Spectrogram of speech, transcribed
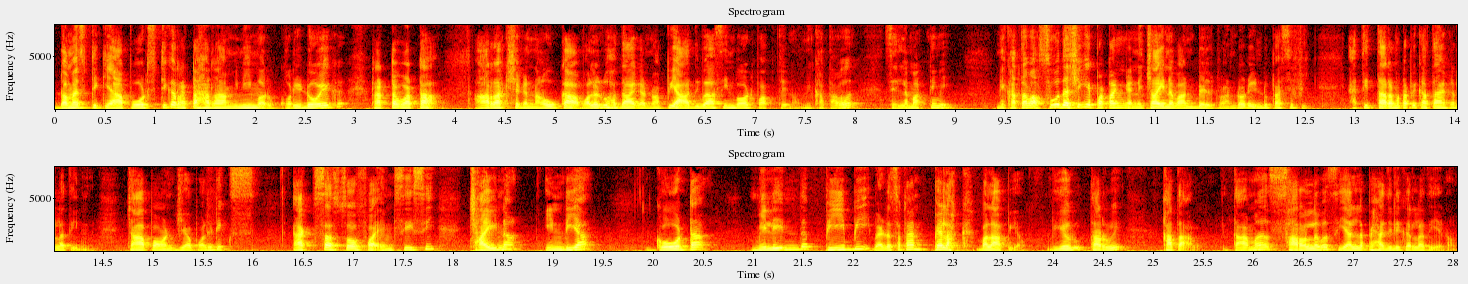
ඩොමස්ටික් යාපෝට්ස් ටික රට හරහා මිනිමරු කොරිඩෝ එක රට වටා ආරක්ෂක නෞකා වලලු හදාගන්න අපි ආදිවාසීන් බවට පත් වෙනවා. මේ කතාව සෙල්ලමක් නෙමෙයි. මේ කතාව 80 දශකයේ පටන් ගන්න China one belt one road Indo Pacific ඇති තරමට අපි කතා කරලා තින්නේ චාපවන් geopolitics access of MCC China India ගෝට මිලින්ද PB වැඩසටහන් පෙලක් බලාපියව වියරු තරුවේ කතාව. ඉතාම සරලව සියල්ල පැහැදිලි කරලා තියෙනවා.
